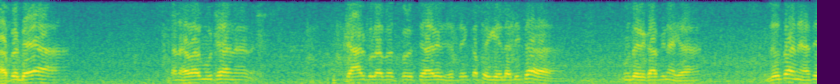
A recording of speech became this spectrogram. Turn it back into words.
આપડે ગયા. અને હવા મૂઠ્યા ને ચાર ગુલાબ થોડું ત્યારે છે તે કપાઈ ગયેલા દીધા. ઉંદરે કાપી નાખ્યા. જોતા ને હાથે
